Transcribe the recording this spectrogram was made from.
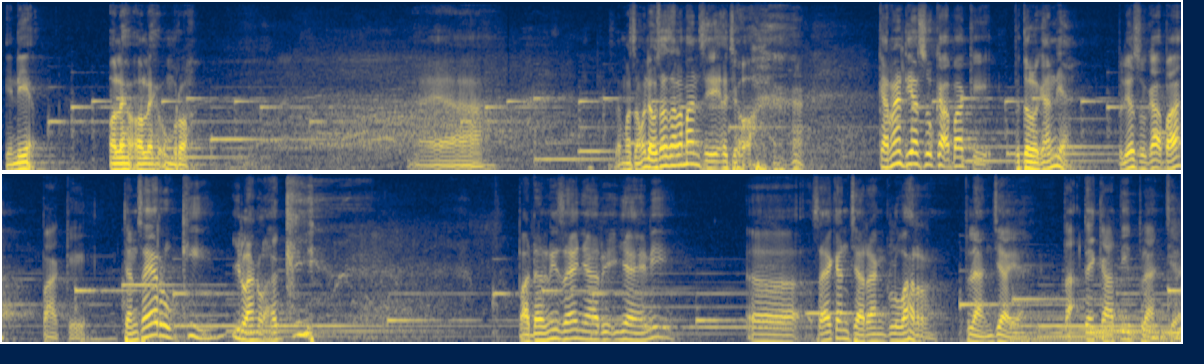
Ini oleh-oleh umroh. Ya. Sama-sama, udah usah salaman sih, ojo. Karena dia suka pakai, betul kan ya? Beliau suka apa? Pakai. Dan saya rugi, hilang lagi. Padahal ini saya nyarinya ini, uh, saya kan jarang keluar belanja ya. Tak tekati belanja.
